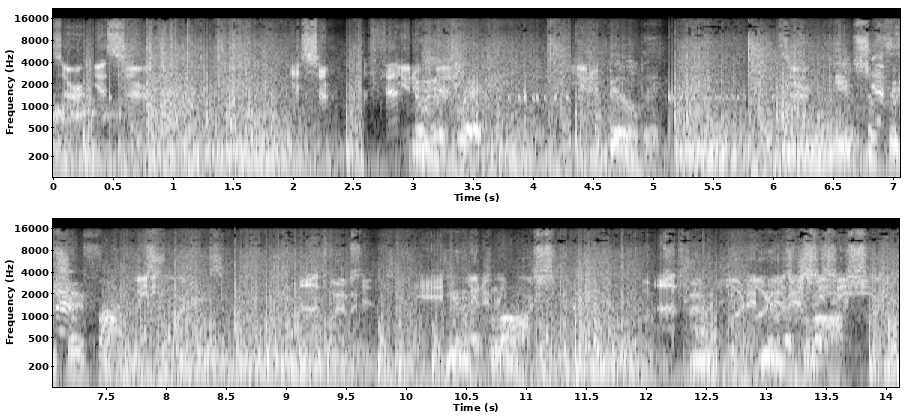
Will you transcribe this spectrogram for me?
Sir? Yes, sir. Yes, sir. Affirmative. Unit ready. Unit, Building. sir. Insufficient funds. Waiting orders. Affirmative. And Unit lost. Affirmative. Orders Unit received. lost.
